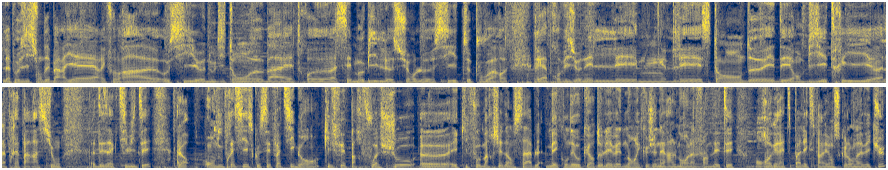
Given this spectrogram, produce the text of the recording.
la position des barrières. Il faudra euh, aussi, euh, nous dit-on, euh, bah, être assez mobile sur le site, pouvoir réapprovisionner les, les stands, aider en billetterie, à la préparation des activités. Alors, on nous précise que c'est fatigant, qu'il fait parfois chaud euh, et qu'il faut marcher dans le sable, mais qu'on est au cœur de l'événement et que généralement, à la fin de l'été, on regrette pas l'expérience que l'on a vécue.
